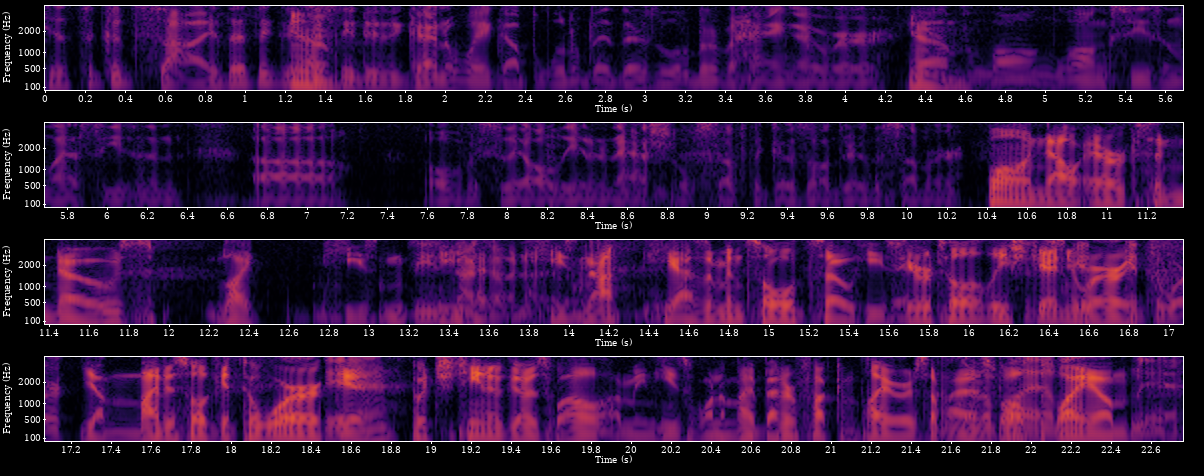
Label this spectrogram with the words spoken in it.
that's a good side. I think they Yeah. just needed to kind of wake up a little bit. There's a little bit of a hangover. Yeah. A long long season last season. Uh, obviously, all the international stuff that goes on during the summer. Well, and now Eriksen knows like he's He's he, not he's not he hasn't been sold, so he's Yeah. here till at least So just get- January. get to work. You might as well get to work. Yeah. And Pochettino goes, well, I mean, he's one of my better fucking players. I I'm might as well play him. Yeah,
